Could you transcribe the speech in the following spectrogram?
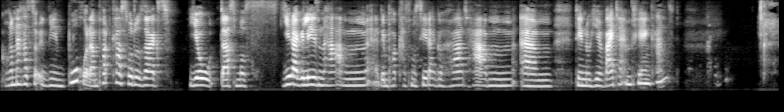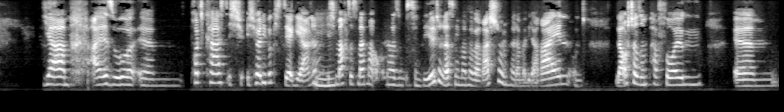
Corinna, hast du irgendwie ein Buch oder ein Podcast, wo du sagst, yo, das muss jeder gelesen haben, äh, den Podcast muss jeder gehört haben, ähm, den du hier weiterempfehlen kannst? Ja, also ähm, Podcast, ich, ich höre die wirklich sehr gerne. Mhm. Ich mache das manchmal auch immer so ein bisschen wild und lasse mich manchmal überraschen und höre da mal wieder rein und lausche da so ein paar Folgen. Ähm,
